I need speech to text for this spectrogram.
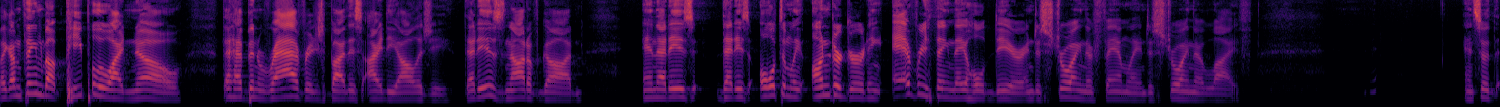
Like I'm thinking about people who I know that have been ravaged by this ideology that is not of God and that is that is ultimately undergirding everything they hold dear and destroying their family and destroying their life. And so th-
